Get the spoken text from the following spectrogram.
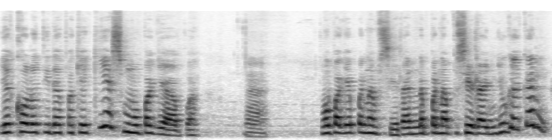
Ya kalau tidak pakai kias mau pakai apa? nah Mau pakai penafsiran, dan penafsiran juga kan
